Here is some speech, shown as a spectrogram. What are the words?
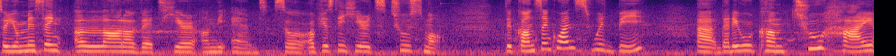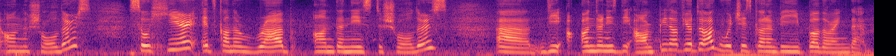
so you're missing a lot of it here on the end. So obviously here it's too small. The consequence would be uh, that it will come too high on the shoulders. So here it's gonna rub underneath the shoulders, uh, the underneath the armpit of your dog, which is gonna be bothering them.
